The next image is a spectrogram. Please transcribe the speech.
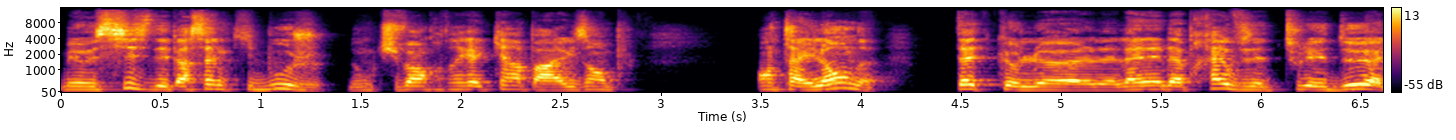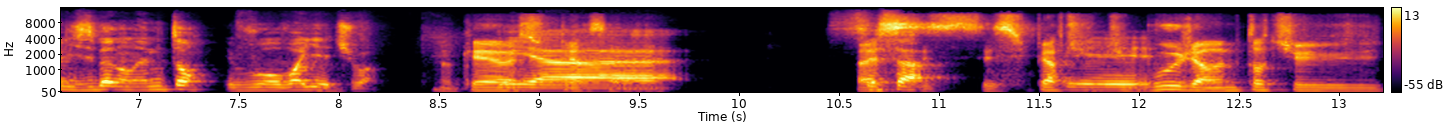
mais aussi c'est des personnes qui bougent. Donc tu vas rencontrer quelqu'un, par exemple, en Thaïlande, peut-être que l'année d'après, vous êtes tous les deux à Lisbonne en même temps et vous vous revoyez, tu vois. Ok, super euh, C'est ça. C'est super, tu, bouges et en même temps tu,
